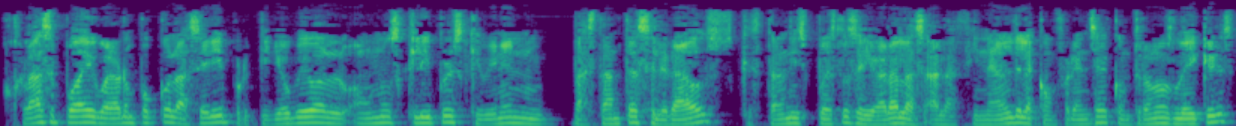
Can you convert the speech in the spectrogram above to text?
ojalá se pueda igualar un poco la serie porque yo veo a, unos Clippers que vienen bastante acelerados, que están dispuestos a llegar a, a la final de la conferencia contra unos Lakers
